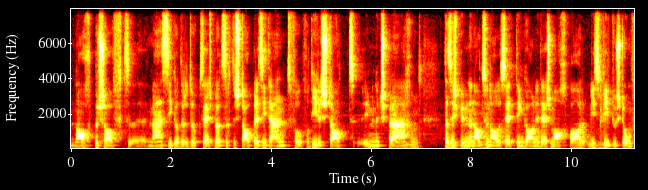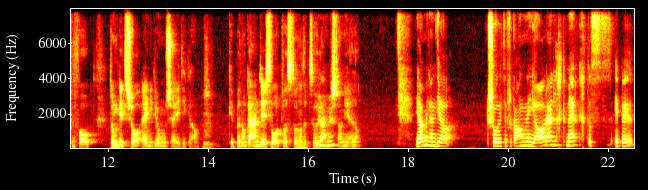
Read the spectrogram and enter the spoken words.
Nachbarschaft äh, mäßig oder du siehst plötzlich den Stadtpräsident von, von deiner Stadt in einem Gespräch. Mhm. Und das ist bei einem nationalen Setting gar nicht erst machbar, wie es mhm. Stunde verfolgt. Darum gibt es schon einige Unterscheidungen. Mhm. Ich gebe noch gerne dir das Wort, was du noch dazu mhm. denkst, Daniela. Ja, wir haben ja schon in den vergangenen Jahren eigentlich gemerkt, dass eben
